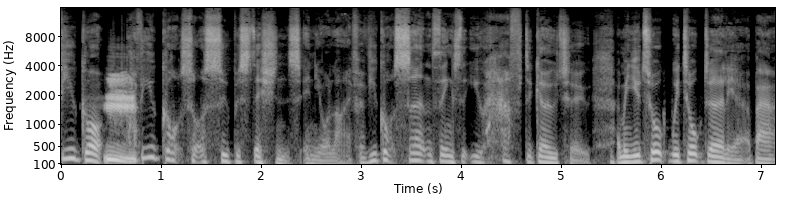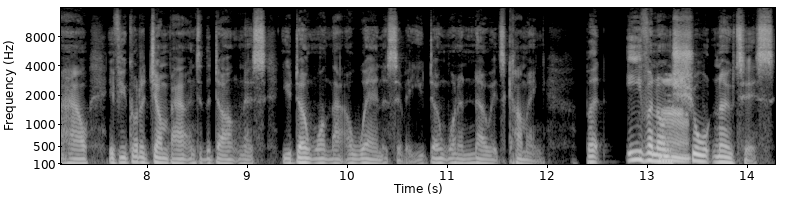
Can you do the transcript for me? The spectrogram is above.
you got Hmm. have you got sort of superstitions in your life? Have you got certain things that you have to go to? I mean, you talk we talked earlier about how if you've got to jump out into the darkness, you don't want that awareness of it. You don't want to know it's coming. But even on Hmm. short notice,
